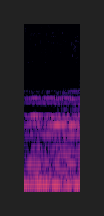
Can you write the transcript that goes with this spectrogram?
Mm-hmm.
